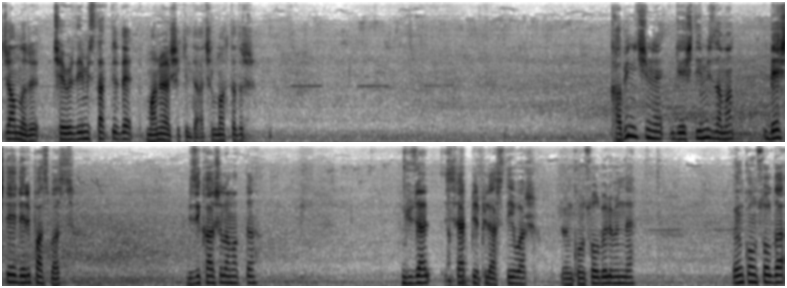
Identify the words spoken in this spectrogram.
Camları çevirdiğimiz takdirde manuel şekilde açılmaktadır. Kabin içine geçtiğimiz zaman 5D deri paspas bizi karşılamakta. Güzel sert bir plastiği var ön konsol bölümünde. Ön konsolda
